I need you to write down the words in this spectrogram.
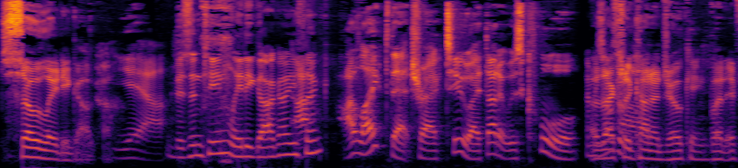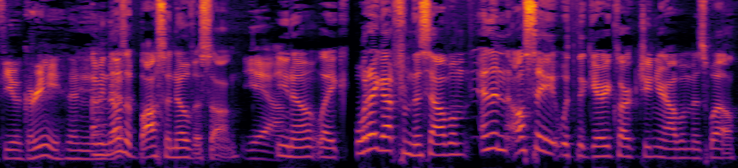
So Lady Gaga. Yeah, Byzantine, Lady Gaga. You I, think? I liked that track too. I thought it was cool. I was actually kind of joking, but if you agree, then I mean, that was a bossa nova song. Yeah. You know, like what I got from this album, and then I'll say with the Gary Clark Jr. album as well.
